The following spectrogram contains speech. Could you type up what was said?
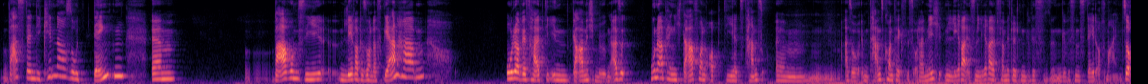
was denn die Kinder so denken, ähm, warum sie einen Lehrer besonders gern haben oder weshalb die ihn gar nicht mögen. Also unabhängig davon, ob die jetzt Tanz, ähm, also im Tanzkontext ist oder nicht, ein Lehrer ist ein Lehrer, vermittelt einen gewissen, einen gewissen State of Mind. So.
